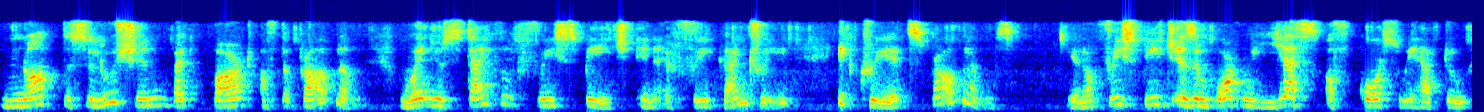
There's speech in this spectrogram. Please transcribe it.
not the solution but part of the problem when you stifle free speech in a free country, it creates problems. You know, free speech is important. Yes, of course, we have to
